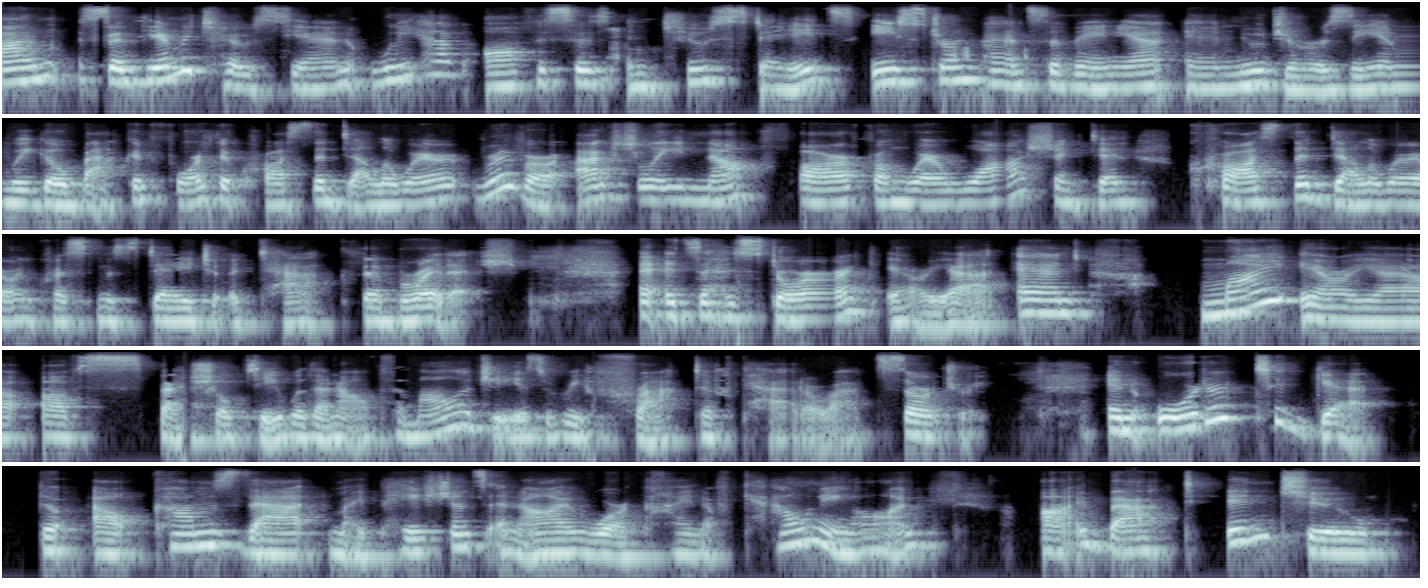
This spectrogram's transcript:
I'm Cynthia Matossian. We have offices in two states, Eastern Pennsylvania and New Jersey, and we go back and forth across the Delaware River, actually not far from where Washington crossed the Delaware on Christmas Day to attack the British. It's a historic area, and my area of specialty within ophthalmology is refractive cataract surgery. In order to get the outcomes that my patients and I were kind of counting on, I backed into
